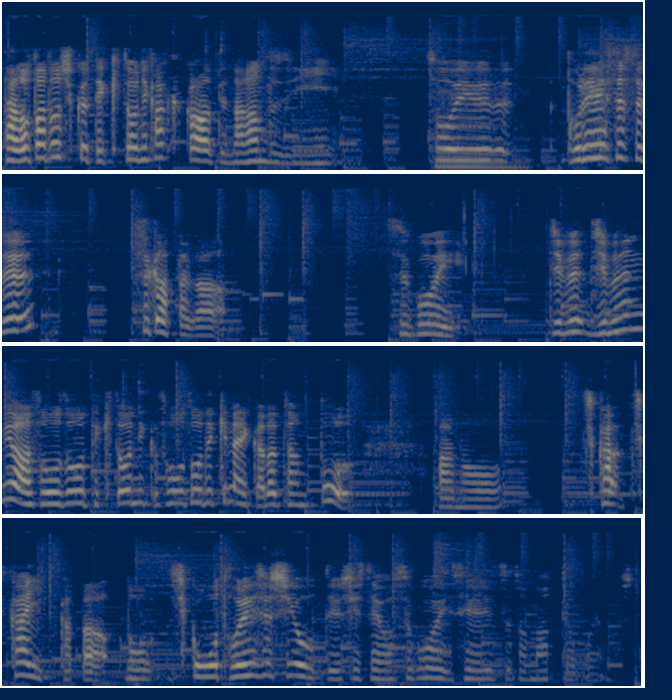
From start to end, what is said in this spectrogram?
たどたどしく適当に書くかってならずにそういうトレースする姿がすごい自分自分では想像適当に想像できないからちゃんとあの近近い方の思考をトレースしようっていう姿勢はすごい誠実だなって思いました。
